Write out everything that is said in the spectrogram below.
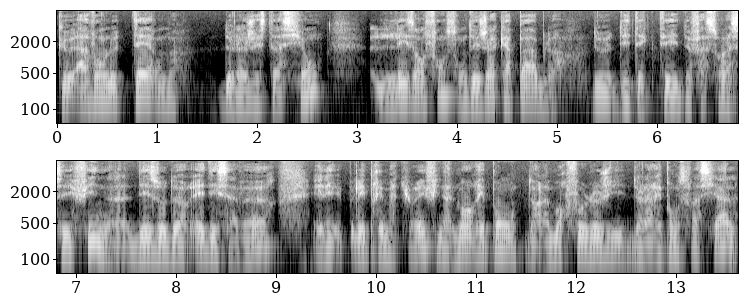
qu'avant le terme de la gestation, les enfants sont déjà capables de détecter de façon assez fine des odeurs et des saveurs, et les, prématurés finalement répondent dans la morphologie de la réponse faciale,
